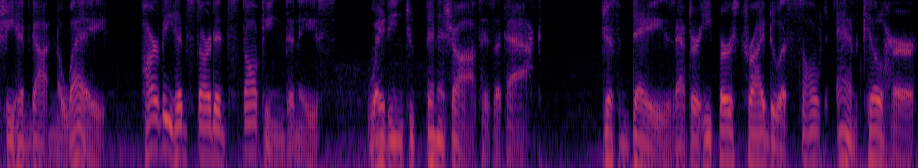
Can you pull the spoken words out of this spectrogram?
she had gotten away, Harvey had started stalking Denise, waiting to finish off his attack. Just days after he first tried to assault and kill her,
